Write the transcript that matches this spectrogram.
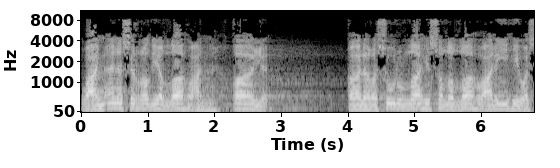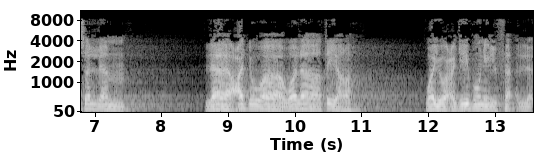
وعن أنس رضي الله عنه قال قال رسول الله صلى الله عليه وسلم لا عدوى ولا طيرة ويعجبني الفأل.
